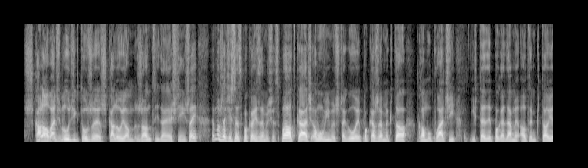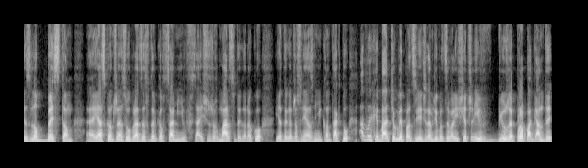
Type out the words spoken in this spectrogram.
szkalować ludzi, którzy szkalują rząd i najjaśniejszej. Możecie sobie spokojnie ze mną się spotkać, omówimy szczegóły, pokażemy kto komu płaci i wtedy pogadamy o tym, kto jest lobbystą. E, ja skończyłem współpracę z futerkowcami, w, się, że w marcu tego roku i od tego czasu nie mam z nimi kontaktu, a wy chyba ciągle pracujecie tam, gdzie pracowaliście, czyli w biurze propagandy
